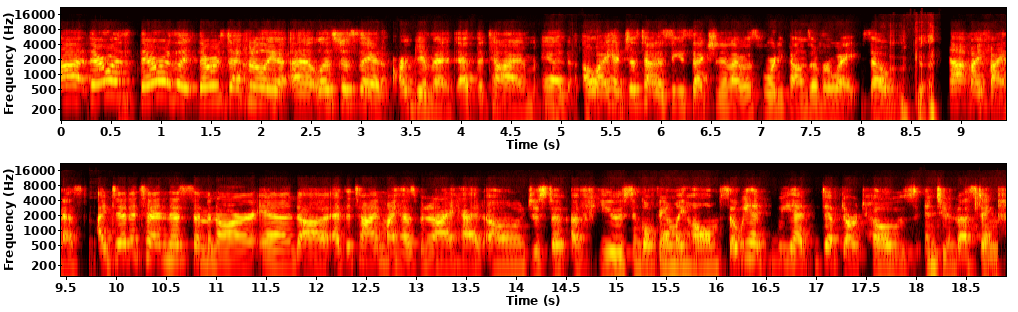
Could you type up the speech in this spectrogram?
Uh, there was there was a there was definitely a, let's just say an argument at the time, and oh, I had just had a C section and I was forty pounds overweight, so okay. not my finest. I did attend this seminar, and uh, at the time, my husband and I had owned just a, a few single family homes, so we had we had dipped our toes into investing,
